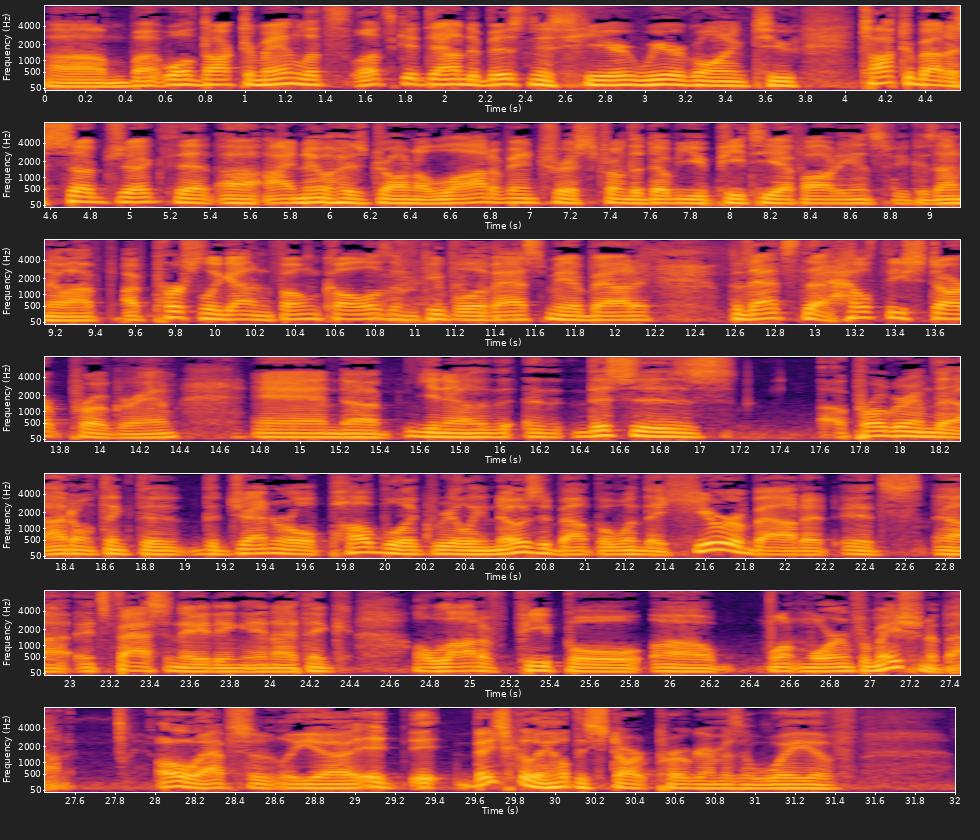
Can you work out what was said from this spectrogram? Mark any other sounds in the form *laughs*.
Um, but well, Doctor Mann, let's let's get down to business here. We are going to talk about a subject that uh, I know has drawn a lot of interest from the WPTF audience because I know I've I've personally gotten phone calls and people have asked me about it. But that's the Healthy Start program, and uh, you know th- this is a program that I don't think the, the general public really knows about, but when they hear about it, it's uh, it's fascinating, and I think a lot of people uh, want more information about it. Oh, absolutely. Uh, it, it, basically a Healthy Start program is a way of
